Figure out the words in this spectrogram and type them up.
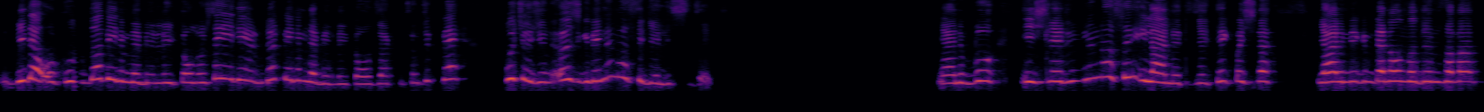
Bir de okulda benimle birlikte olursa 7-24 benimle birlikte olacak bu çocuk ve bu çocuğun özgüveni nasıl gelişecek? Yani bu işlerini nasıl ilerletecek? Tek başına yarın bir gün ben olmadığım zaman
